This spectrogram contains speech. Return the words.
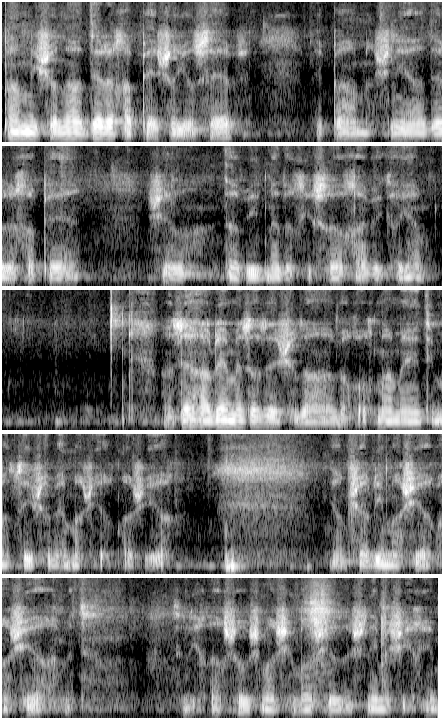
פעם ראשונה דרך הפה של יוסף ופעם שנייה דרך הפה של דוד מלך ישראל חי וקיים. אז זה הרמז הזה של בחוכמה מעין תימצא שווה משיח משיח. גם שרים משיח משיח. צריך לחשוב שמשיח משיח זה שני משיחים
